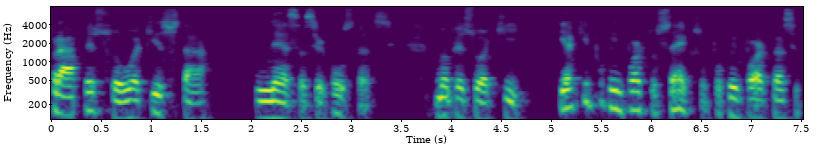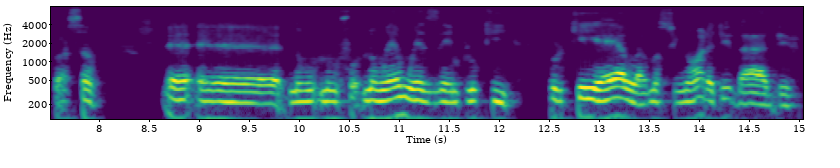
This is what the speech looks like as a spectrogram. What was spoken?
para a pessoa que está nessa circunstância. Uma pessoa que, e aqui pouco importa o sexo, pouco importa a situação, é, é, não, não, não é um exemplo que, porque ela, uma senhora de idade,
